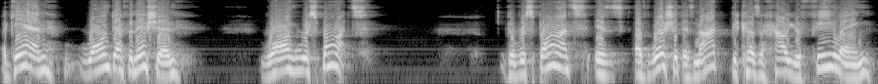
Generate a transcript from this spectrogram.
Again, wrong definition, wrong response. The response is of worship is not because of how you're feeling,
